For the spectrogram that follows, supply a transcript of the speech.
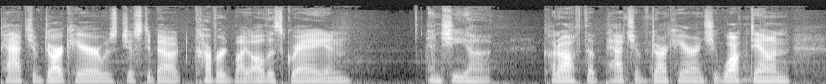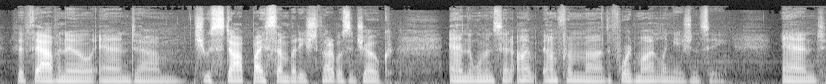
patch of dark hair was just about covered by all this gray, and and she uh, cut off the patch of dark hair, and she walked down Fifth Avenue, and um, she was stopped by somebody. She thought it was a joke, and the woman said, "I'm I'm from uh, the Ford Modeling Agency, and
